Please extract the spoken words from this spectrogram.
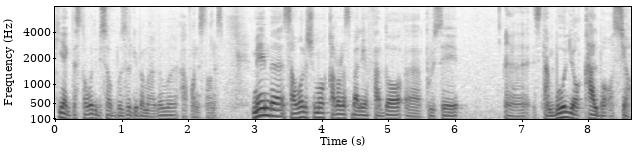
که یک دستاورد بسیار بزرگی به مردم افغانستان است. میم به سوال شما قرار است بله فردا پروسه استانبول یا قلب آسیا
